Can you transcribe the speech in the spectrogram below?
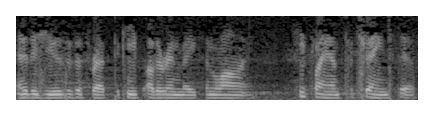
and it is used as a threat to keep other inmates in line. He plans to change this.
